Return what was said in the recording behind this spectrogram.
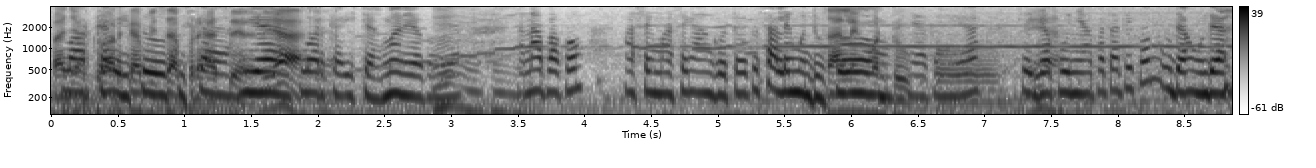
banyak keluarga keluarga itu bisa berhasil. Iya, Ya, keluarga ya. idaman ya, Kong ya. Karena apa, Kong? Masing-masing anggota itu saling mendukung, Saling ya, mendukung, Kong ya. Sehingga iya. punya apa tadi, Kong? Undang-undang.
